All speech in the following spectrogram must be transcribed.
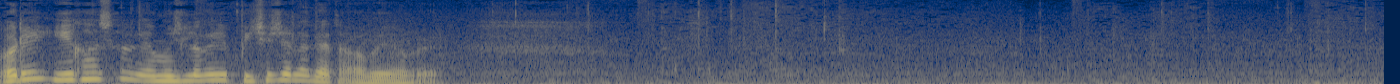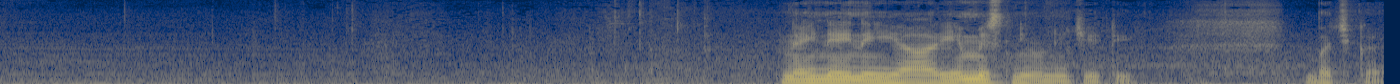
अरे, ये कहाँ से आ गया? मुझे लगा ये पीछे चला गया था। अबे अबे। नहीं नहीं नहीं यार ये मिस नहीं होनी चाहिए थी। बच गए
